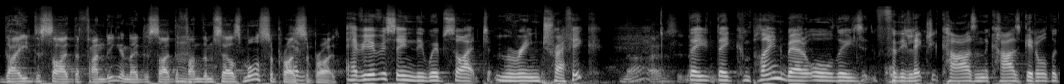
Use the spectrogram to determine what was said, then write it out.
they decide the funding and they decide to fund themselves more. Surprise, Have- surprise. Have you ever seen the website Marine Traffic? No, I haven't seen that. They they complain about all these for the electric cars and the cars get all the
